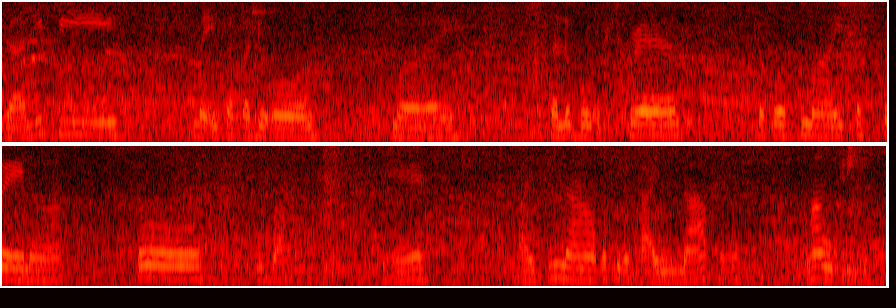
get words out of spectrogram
Jollibee, may isa pa doon, may Pasalubong Express, tapos may cafe na to, diba? Okay. Bye for now kasi kakain na ako. I'm hungry.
